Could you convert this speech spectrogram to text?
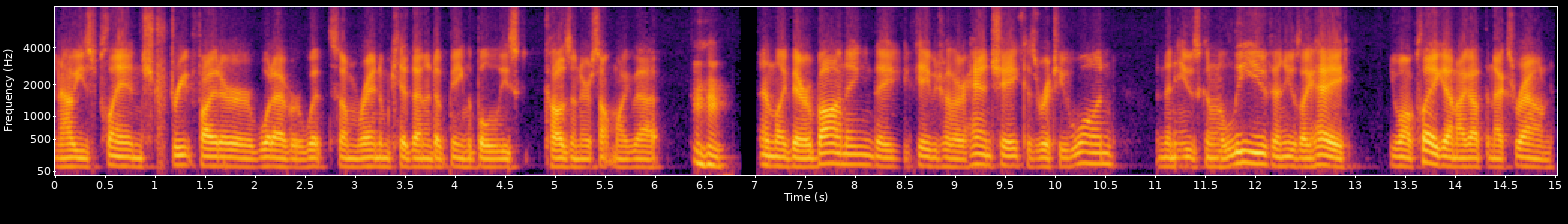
and how he's playing Street Fighter or whatever with some random kid that ended up being the bully's cousin or something like that. Mm-hmm. And like they were bonding, they gave each other a handshake because Richie won and then he was going to leave and he was like hey you want to play again? I got the next round.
